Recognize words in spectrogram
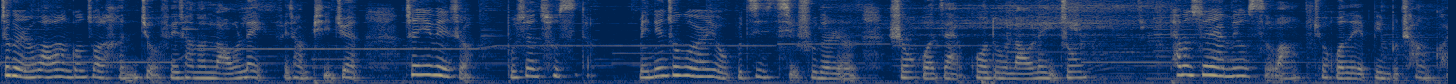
这个人往往工作了很久，非常的劳累，非常疲倦。这意味着不算猝死的。每年，中国人有不计其数的人生活在过度劳累中。他们虽然没有死亡，却活得也并不畅快。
